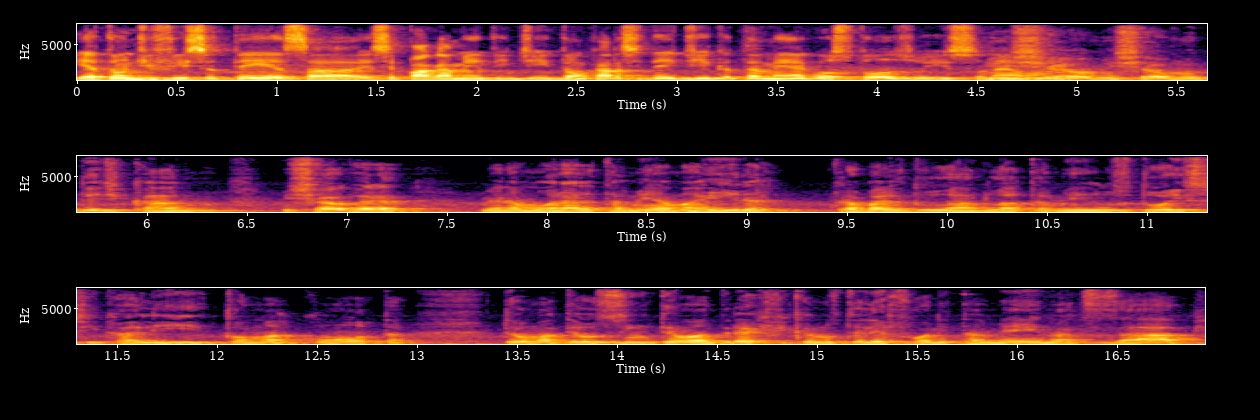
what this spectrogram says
e é tão difícil ter essa, esse pagamento em dia. Então o cara se dedica também, é gostoso isso, né, mano? Michel, Michel muito dedicado. mano. Michel agora, minha namorada também, a Maíra, trabalha do lado lá também. Os dois ficam ali, toma conta. Tem o Mateuzinho, tem o André que fica no telefone também, no WhatsApp.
